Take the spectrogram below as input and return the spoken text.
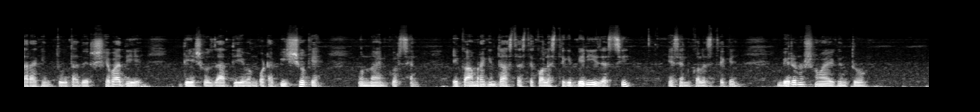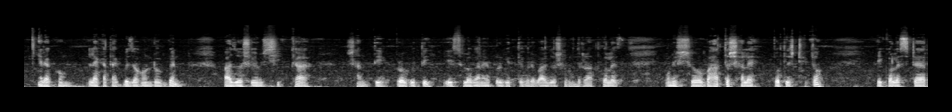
তারা কিন্তু তাদের সেবা দিয়ে দেশ ও জাতি এবং গোটা বিশ্বকে উন্নয়ন করছেন। এই আমরা কিন্তু আস্তে আস্তে কলেজ থেকে বেরিয়ে যাচ্ছি, এস এন কলেজ থেকে। বেরোনোর সময় কিন্তু এরকম লেখা থাকবে যখন ঢুকবেন। শহীদ শিক্ষা, শান্তি, প্রগতি, এই স্লোগানের উপর ভিত্তি করে বাজুয়া রবীন্দ্রনাথ কলেজ উনিশশো বাহাত্তর সালে প্রতিষ্ঠিত। এই কলেজটার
